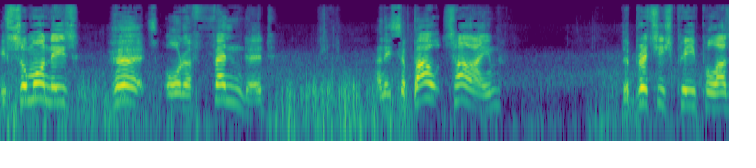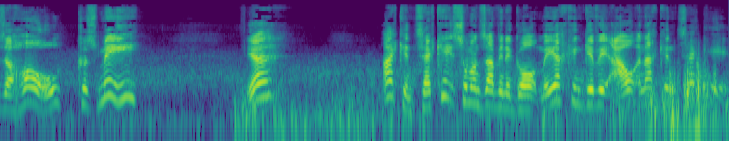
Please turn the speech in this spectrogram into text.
If someone is hurt or offended, and it's about time the British people as a whole, because me, yeah, I can take it. Someone's having a go at me, I can give it out and I can take it.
